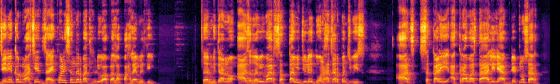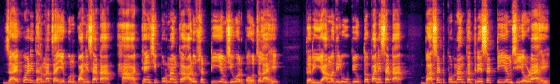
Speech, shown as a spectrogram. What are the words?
जेणेकरून असे जायकवाडी संदर्भात व्हिडिओ आपल्याला पाहायला मिळतील. तर मित्रांनो आज रविवार सत्तावीस जुलै दोन हजार पंचवीस. आज सकाळी अकरा वाजता आलेल्या अपडेटनुसार जायकवाडी धरणाचा एकूण पाणीसाठा हा अठ्ठ्याऐंशी पूर्णांक अडुसष्ट टी एम सीवर पोहोचला आहे. तर यामधील उपयुक्त पाणीसाठा बासष्ट पूर्णांक त्रेसष्ट टी एम सी एवढा आहे.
